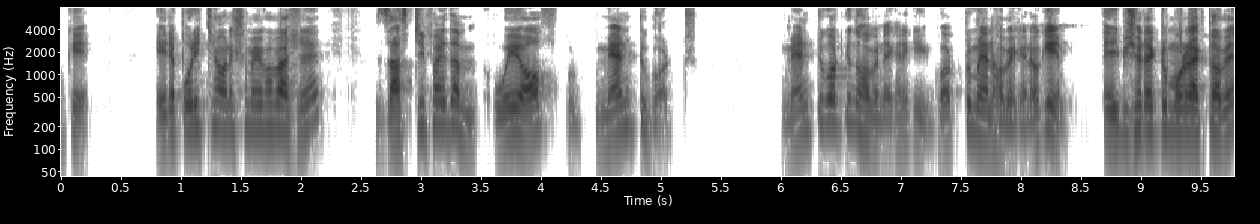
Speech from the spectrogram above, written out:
okay এটা পরীক্ষা অনেক সময় এভাবে আসে justify the way of man to God man to God কিন্তু হবে না, এখানে কি? গড টু ম্যান হবে এখানে ওকে এই বিষয়টা একটু মনে রাখতে হবে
